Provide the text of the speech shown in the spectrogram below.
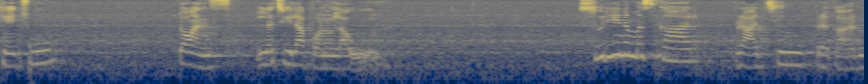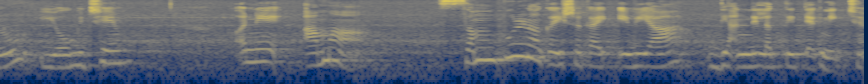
ખેંચવું. ટોન્સ લચીલાપણું લાવવું. સૂર્ય નમસ્કાર પ્રાચીન પ્રકારનો યોગ છે. અને આમાં સંપૂર્ણ કહી શકાય એવી આ ધ્યાનને લગતી ટેકનિક છે.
